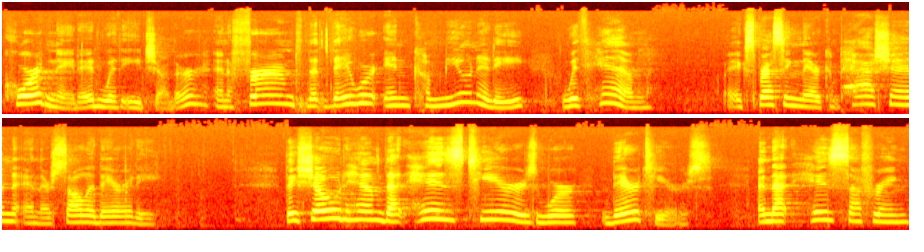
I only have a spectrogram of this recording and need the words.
coordinated with each other and affirmed that they were in community with him, expressing their compassion and their solidarity. They showed him that his tears were their tears and that his suffering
